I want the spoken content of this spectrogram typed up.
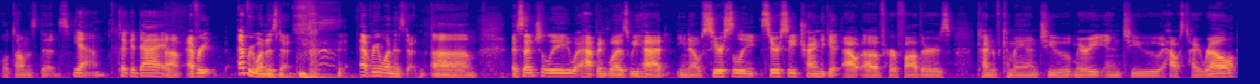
Well, Tom is dead. yeah, took a dive. Um. Every everyone is dead. everyone is dead. Um. Essentially, what happened was we had you know Cersei Cersei trying to get out of her father's kind of command to marry into House Tyrell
